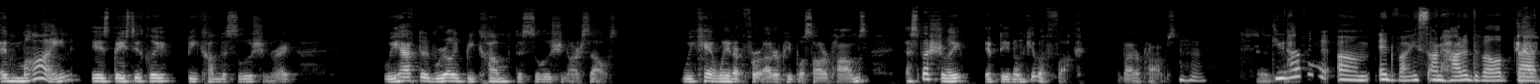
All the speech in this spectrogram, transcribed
And mine is basically become the solution, right? We have to really become the solution ourselves. We can't wait for other people to solve our problems, especially if they don't give a fuck about our problems. Mm-hmm. Do you have any um, advice on how to develop that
